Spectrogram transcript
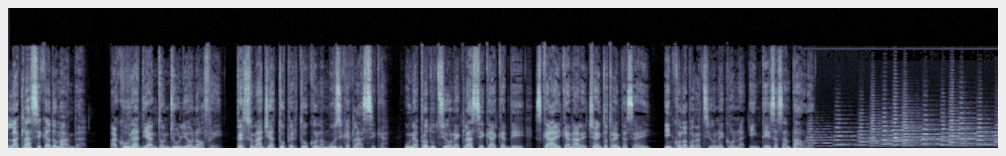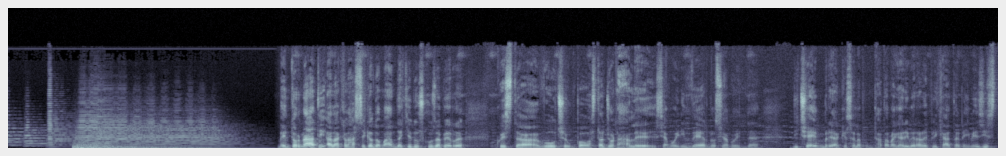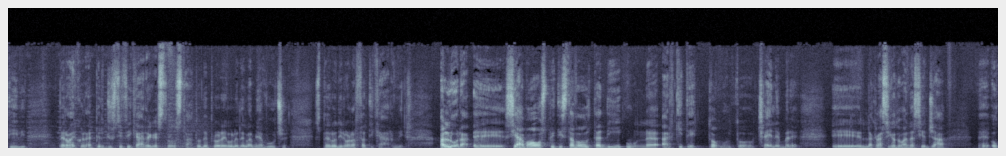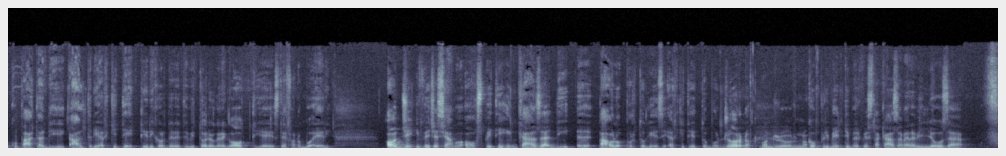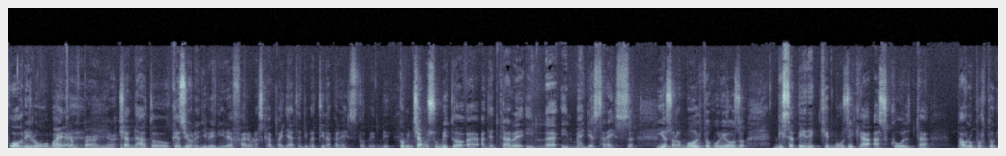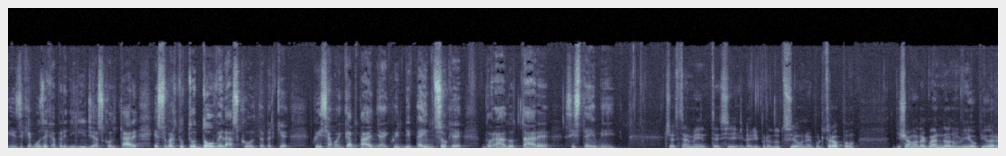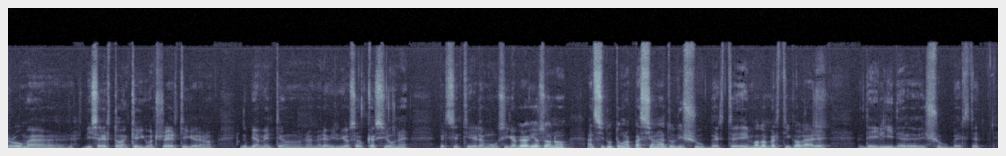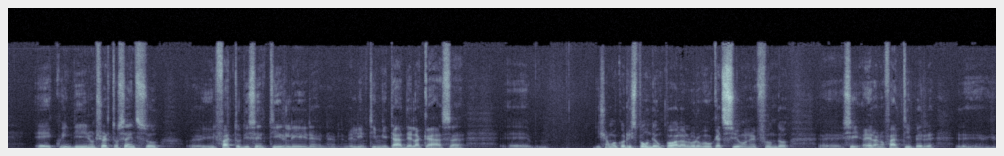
La classica domanda. A cura di Anton Giulio Onofri. Personaggi a tu per tu con la musica classica. Una produzione classica HD Sky Canale 136 in collaborazione con Intesa San Paolo. Bentornati alla classica domanda. Chiedo scusa per questa voce un po' stagionale. Siamo in inverno, siamo in dicembre, anche se la puntata magari verrà replicata nei mesi estivi, però ecco per giustificare questo stato deplorevole della mia voce, spero di non affaticarvi. Allora, eh, siamo ospiti stavolta di un architetto molto celebre, eh, la classica domanda si è già eh, occupata di altri architetti, ricorderete Vittorio Gregotti e Stefano Boeri, Oggi invece siamo ospiti in casa di eh, Paolo Portoghesi, architetto, buongiorno. Buongiorno. Complimenti per questa casa meravigliosa fuori Roma. In eh, campagna. Ci ha dato occasione di venire a fare una scampagnata di mattina presto. Quindi. Cominciamo subito eh, ad entrare in, in media stress. Io sono molto curioso di sapere che musica ascolta Paolo Portoghesi, che musica predilige ascoltare e soprattutto dove la ascolta, perché qui siamo in campagna e quindi penso che dovrà adottare sistemi. Certamente sì, la riproduzione. Purtroppo, diciamo da quando non vivo più a Roma, diserto anche i concerti che erano indubbiamente una meravigliosa occasione per sentire la musica. Però io sono anzitutto un appassionato di Schubert e in modo particolare dei leader di Schubert. E quindi in un certo senso eh, il fatto di sentirli nell'intimità della casa eh, diciamo, corrisponde un po' alla loro vocazione. In fondo eh, sì, erano fatti per eh,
